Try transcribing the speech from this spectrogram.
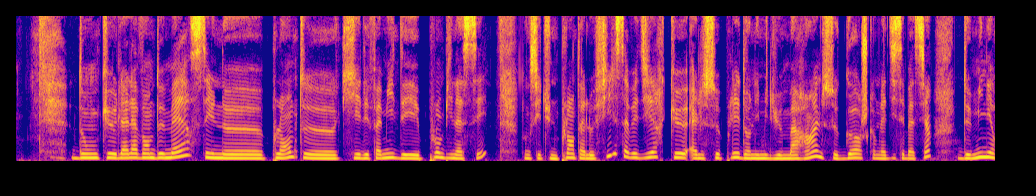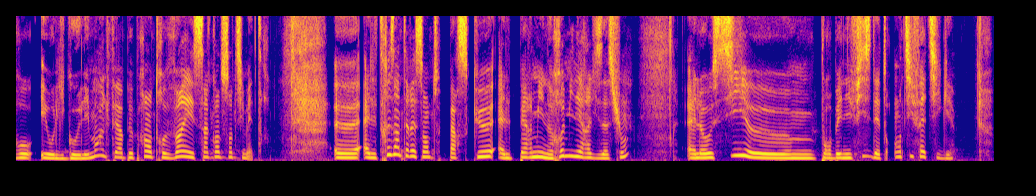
Donc la lavande de mer, c'est une plante qui est des familles des plombinacées. Donc c'est une plante halophile, ça veut dire qu'elle se plaît dans les milieux marins, elle se gorge, comme l'a dit Sébastien, de minéraux et oligo-éléments. Elle fait à peu près entre 20 et 50 cm. Euh, elle est très intéressante parce qu'elle permet une reminéralisation. Elle a aussi euh, pour bénéfice d'être anti-fatigue.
